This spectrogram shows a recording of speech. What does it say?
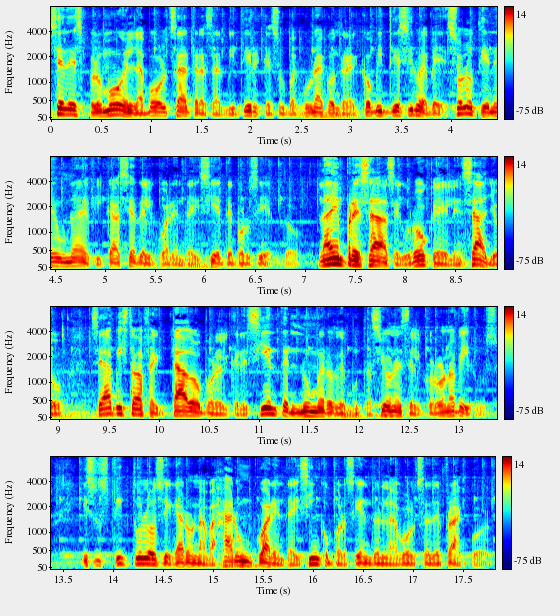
se desplomó en la bolsa tras admitir que su vacuna contra el COVID-19 solo tiene una eficacia del 47%. La empresa aseguró que el ensayo se ha visto afectado por el creciente número de mutaciones del coronavirus y sus títulos llegaron a bajar un 45% en la bolsa de Frankfurt.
